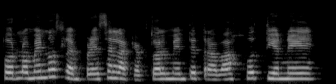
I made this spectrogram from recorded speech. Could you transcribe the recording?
por lo menos la empresa en la que actualmente trabajo tiene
